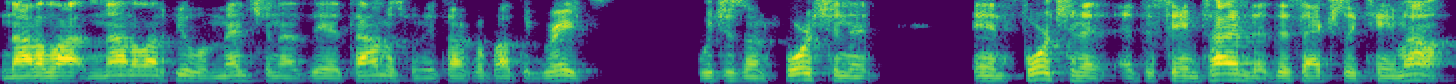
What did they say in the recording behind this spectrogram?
not a lot not a lot of people mention Isiah Thomas when they talk about the greats, which is unfortunate and fortunate at the same time that this actually came out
